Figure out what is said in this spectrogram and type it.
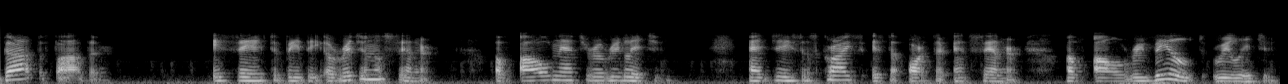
God the Father is said to be the original center of all natural religion, and Jesus Christ is the author and center of all revealed religion.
